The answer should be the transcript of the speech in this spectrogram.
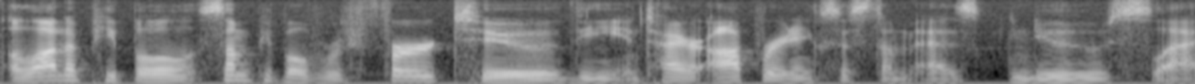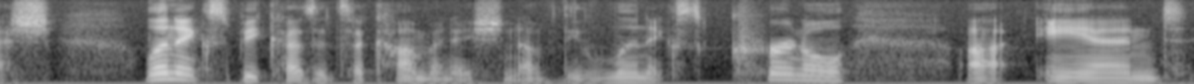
a lot of people, some people refer to the entire operating system as GNU slash Linux because it's a combination of the Linux kernel uh, and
